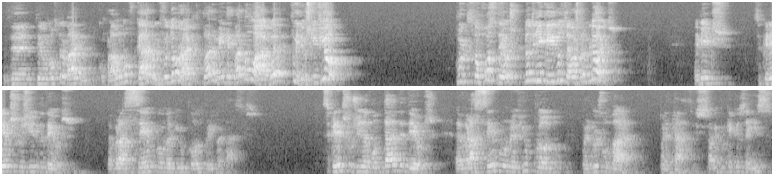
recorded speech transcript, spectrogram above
de ter um novo trabalho, de comprar um novo carro. E foi tão rápido, claramente, é claro como água, foi Deus que enviou. Porque se não fosse Deus, não teria caído do céu aos trambolhões. Amigos, se queremos fugir de Deus, haverá sempre um navio pronto para ir para Tarsis. Se queremos fugir da vontade de Deus, haverá sempre um navio pronto para nos levar para Tarsis. Sabem porquê é que eu sei isso?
